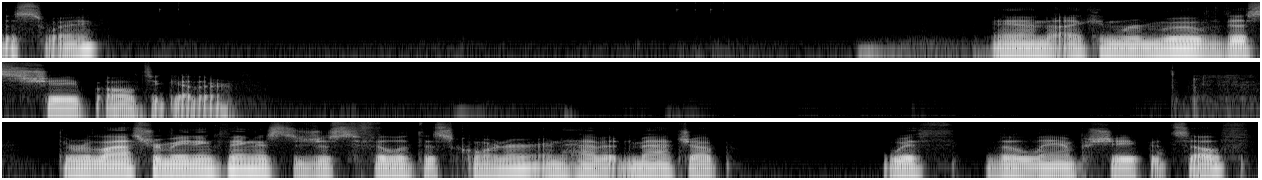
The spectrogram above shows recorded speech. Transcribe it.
this way. And I can remove this shape altogether. The last remaining thing is to just fillet this corner and have it match up with the lamp shape itself.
